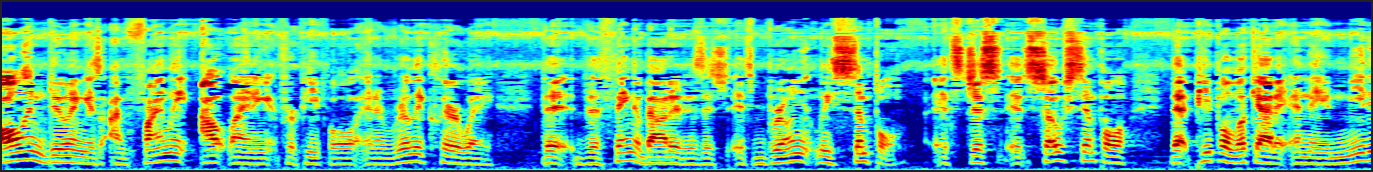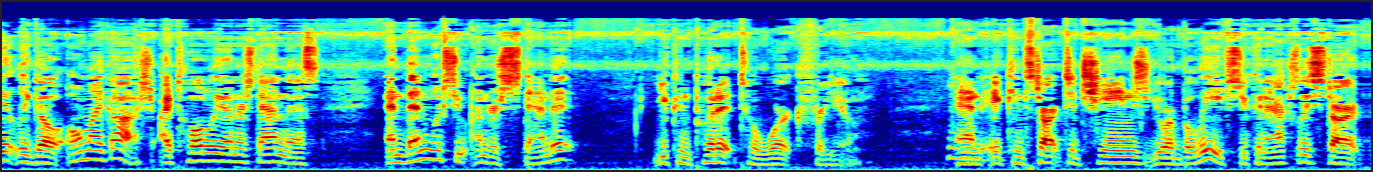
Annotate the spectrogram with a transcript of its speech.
All I'm doing is I'm finally outlining it for people in a really clear way. The the thing about it is it's, it's brilliantly simple. It's just it's so simple that people look at it and they immediately go, "Oh my gosh, I totally understand this." And then once you understand it, you can put it to work for you. Hmm. And it can start to change your beliefs. You can actually start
